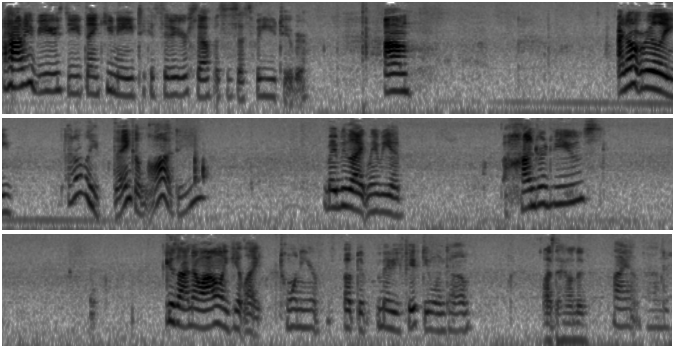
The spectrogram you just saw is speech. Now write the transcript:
How many views do you think you need to consider yourself a successful YouTuber? Um, I don't really, I don't really think a lot. Do you? Maybe like maybe a, a hundred views. Because I know I only get like twenty or up to maybe 50 one time. like the hounded, I am hundred.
